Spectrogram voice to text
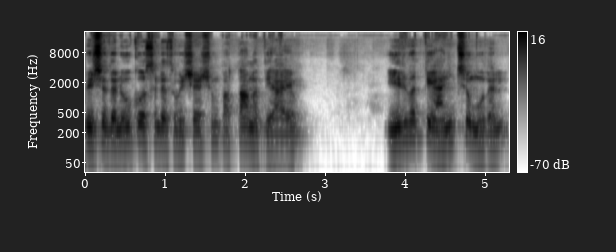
വിശുദ്ധ ലൂക്കോസിന്റെ സുവിശേഷം പത്താം അധ്യായം ഇരുപത്തി അഞ്ച് മുതൽ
